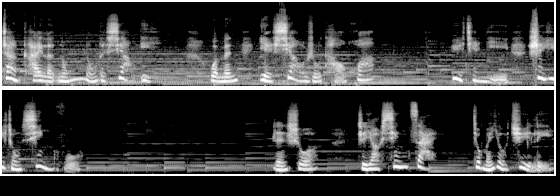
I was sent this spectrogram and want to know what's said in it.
绽开了浓浓的笑意，我们也笑如桃花。遇见你是一种幸福。人说，只要心在，就没有距离，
